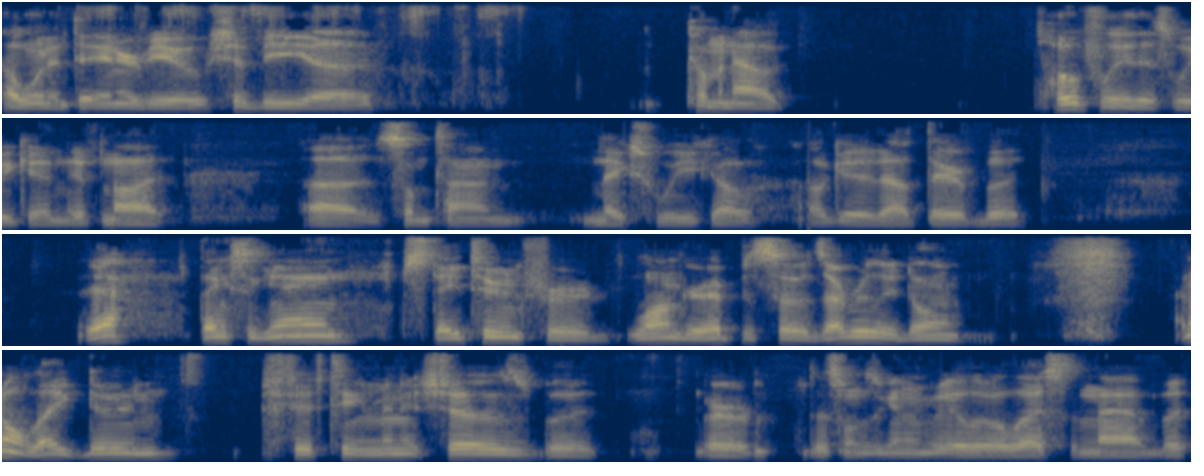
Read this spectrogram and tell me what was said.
I wanted to interview. Should be uh, coming out hopefully this weekend. If not, uh, sometime next week. I'll I'll get it out there. But yeah, thanks again. Stay tuned for longer episodes. I really don't I don't like doing 15 minute shows, but or this one's going to be a little less than that, but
